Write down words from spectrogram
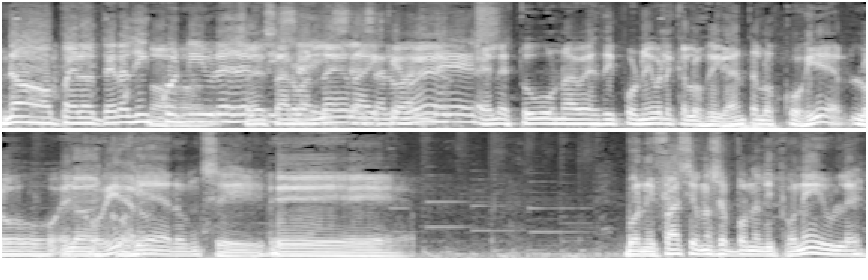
No, peloteros disponibles del César Valdera, hay que ver. Valdés. Él estuvo una vez disponible que los gigantes los cogieron. Lo, Lo escogieron. escogieron, sí. Eh, Bonifacio no se pone disponible.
